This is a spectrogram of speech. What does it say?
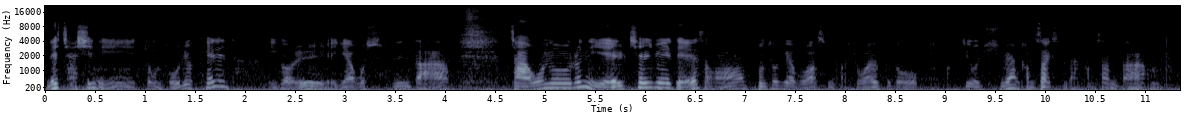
내 자신이 좀 노력해야 된다. 이걸 얘기하고 싶습니다. 자, 오늘은 이 L7B에 대해서 분석해 보았습니다. 좋아요, 구독 팍팍 찍어주시면 감사하겠습니다. 감사합니다.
